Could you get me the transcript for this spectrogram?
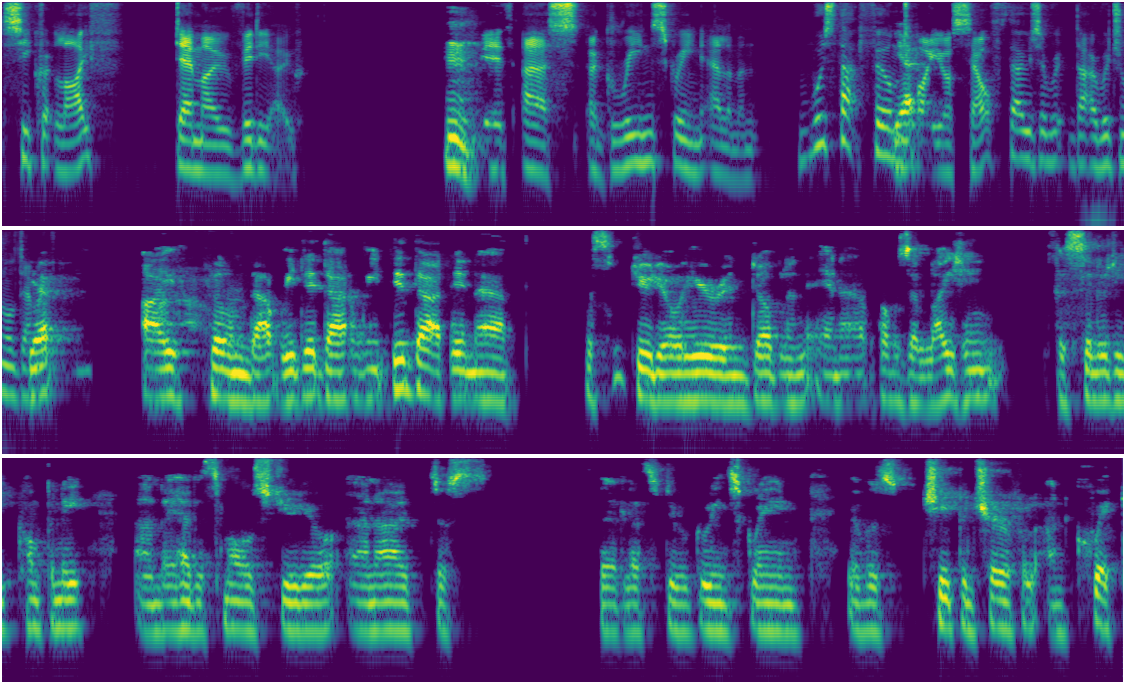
Secret Life demo video Hmm. with a, a green screen element. Was that filmed Yeah. by yourself? Those that original demo. yeah. I filmed that. We did that. We did that in a, a studio here in Dublin in a what was a lighting facility company, and they had a small studio. And I just said, "Let's do a green screen." It was cheap and cheerful and quick,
